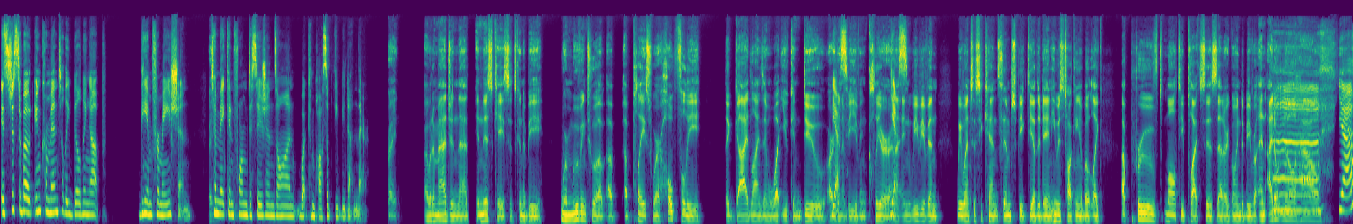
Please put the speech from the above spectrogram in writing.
it's just about incrementally building up the information Right. to make informed decisions on what can possibly be done there. Right. I would imagine that in this case, it's going to be we're moving to a, a, a place where hopefully the guidelines and what you can do are Yes. going to be even clearer. And I- Yes. And, we've even we went to see Ken Sim speak the other day, and he was talking about like approved multiplexes that are going to be. And I don't know how. Uh, Yeah.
